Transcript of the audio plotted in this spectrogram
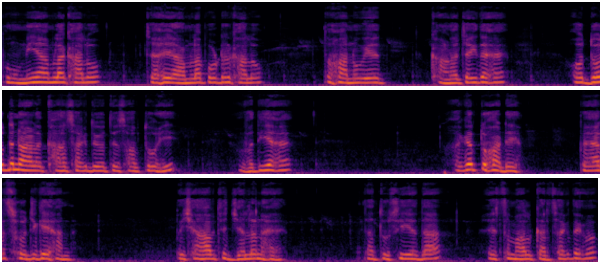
ਭੂਮੀ ਆਮਲਾ ਖਾ ਲਓ, ਚਾਹੇ ਆਮਲਾ ਪਾਊਡਰ ਖਾ ਲਓ, ਤੁਹਾਨੂੰ ਇਹ ਖਾਣਾ ਚਾਹੀਦਾ ਹੈ। ਉਹ ਦੁੱਧ ਨਾਲ ਖਾ ਸਕਦੇ ਹੋ ਤੇ ਸਭ ਤੋਂ ਹੀ ਵਧੀਆ ਹੈ। ਅਗਰ ਤੁਹਾਡੇ ਪੈਰ ਸੁੱਜ ਗਏ ਹਨ, ਪਿਸ਼ਾਬ 'ਚ ਜਲਨ ਹੈ, ਤਾਂ ਤੁਸੀਂ ਇਹਦਾ ਇਸਤੇਮਾਲ ਕਰ ਸਕਦੇ ਹੋ।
